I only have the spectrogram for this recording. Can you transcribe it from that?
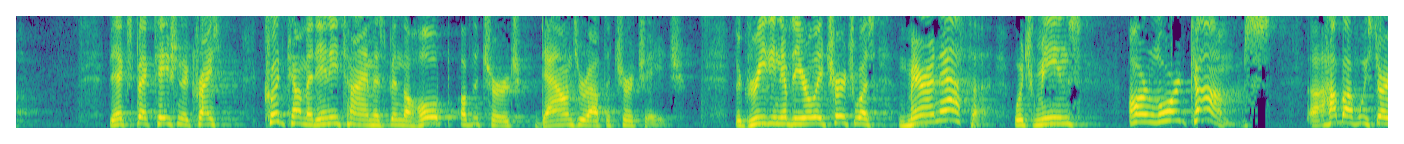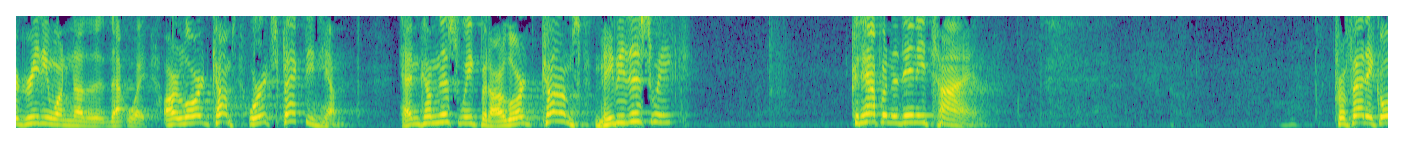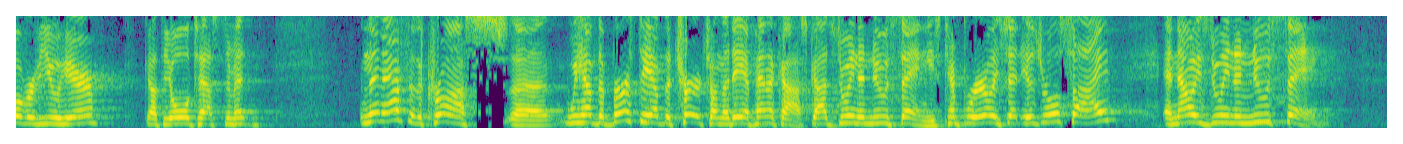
The expectation that Christ could come at any time has been the hope of the church down throughout the church age. The greeting of the early church was Maranatha, which means our Lord comes. Uh, how about if we start greeting one another that way? Our Lord comes. We're expecting him. Hadn't come this week, but our Lord comes. Maybe this week. Could happen at any time. Prophetic overview here. Got the Old Testament. And then after the cross, uh, we have the birthday of the church on the day of Pentecost. God's doing a new thing. He's temporarily set Israel aside, and now he's doing a new thing,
